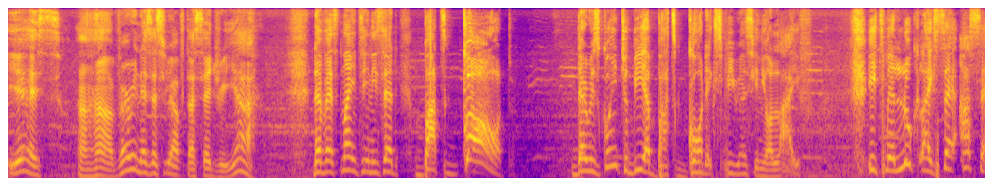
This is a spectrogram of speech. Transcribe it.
Yes. Uh-huh. Very necessary after surgery. Yeah. The verse 19, he said, But God, there is going to be a but God experience in your life. It may look like say say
